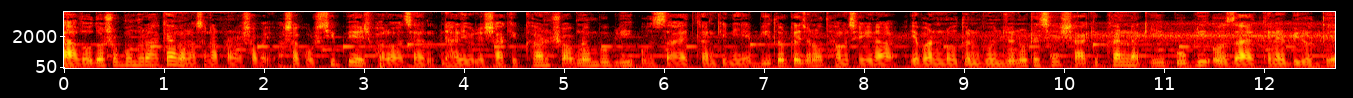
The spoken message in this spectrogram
Hello দর্শক বন্ধুরা, কেমন আছেন আপনারা সবাই? আশা করছি বেশ ভালো আছেন। ঢালিউডের শাকিব খান, শবনম বুবলি ও জায়েদ খানকে নিয়ে বিতর্কের জন্য থামছেই না। এবার নতুন গুঞ্জন উঠেছে, শাকিব খান নাকি বুবলি ও জায়েদ খানের বিরুদ্ধে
